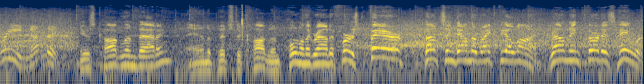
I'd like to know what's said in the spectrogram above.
3 nothing. Here's Coghlan batting, and the pitch to Coghlan. Pulled on the ground at first. Fair! Bouncing down the right field line. Rounding third is Heyward.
